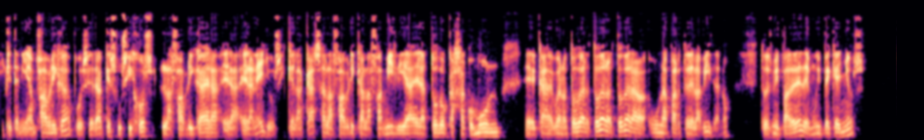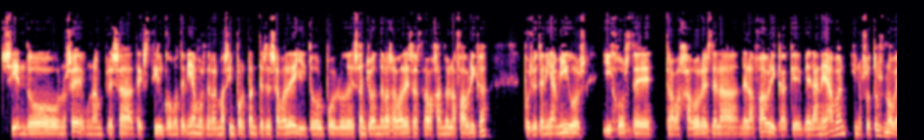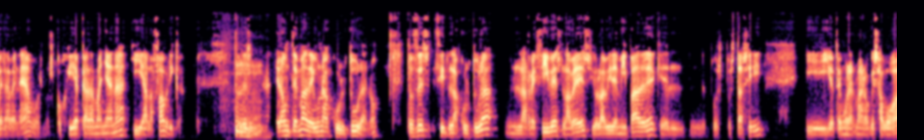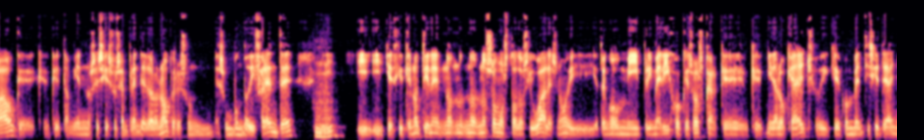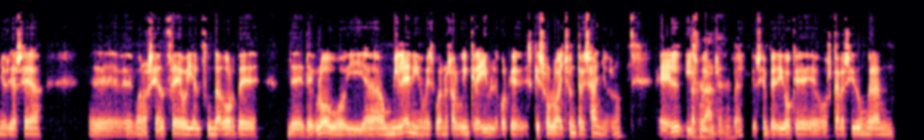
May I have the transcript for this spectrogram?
y que tenían fábrica, pues era que sus hijos, la fábrica era, era, eran ellos, y que la casa, la fábrica, la familia, era todo caja común, eh, bueno, todo, era, todo, era una parte de la vida, ¿no? Entonces mi padre, de muy pequeños, siendo, no sé, una empresa textil como teníamos, de las más importantes de Sabadell y todo el pueblo de San Joan de las Abadesas trabajando en la fábrica, pues yo tenía amigos, hijos de trabajadores de la, de la fábrica que veraneaban y nosotros no veraneábamos, nos cogía cada mañana y a la fábrica. Entonces, mm. era un tema de una cultura, ¿no? Entonces, si la cultura la recibes, la ves, yo la vi de mi padre, que él, pues, pues está así, y yo tengo un hermano que es abogado, que, que, también no sé si eso es emprendedor o no, pero es un, es un mundo diferente. Y, y, decir que no tiene, no, no, no somos todos iguales, ¿no? Y yo tengo mi primer hijo que es Oscar, que, que mira lo que ha hecho y que con 27 años ya sea, eh, bueno, sea el CEO y el fundador de, de, de Globo y a un milenio es bueno, es algo increíble porque es que eso lo ha hecho en tres años, ¿no? Él y su hijo, ¿eh? Yo siempre digo que Oscar ha sido un gran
